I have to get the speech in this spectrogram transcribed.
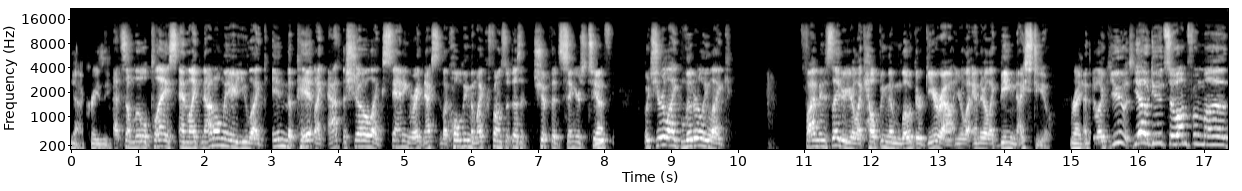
Yeah, crazy. at some little place, and like not only are you like in the pit, like at the show, like standing right next to, like holding the microphone so it doesn't chip the singer's tooth, but you're like literally like five minutes later, you're like helping them load their gear out, and you're like, and they're like being nice to you. Right. And they're like, "You, yo, dude. So I'm from, uh,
